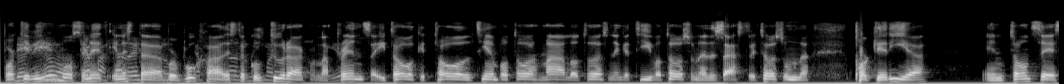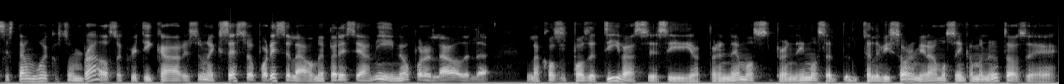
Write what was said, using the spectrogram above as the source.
porque vivimos en, en, esta burbuja de esta cultura con la prensa y todo, que todo el tiempo todo es malo, todo es negativo, todo es un desastre, todo es una porquería. Entonces estamos muy acostumbrados a criticar, es un exceso por ese lado, me parece a mí, no por el lado de las cosas positivas. Si prendemos, prendemos el televisor, miramos cinco minutos. Eh,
